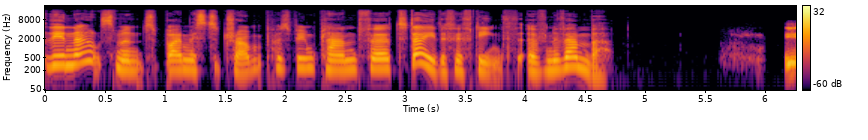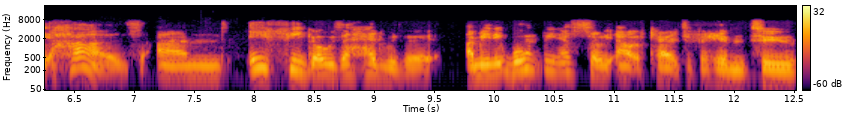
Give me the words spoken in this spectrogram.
the announcement by Mr. Trump has been planned for today, the 15th of November. It has. And if he goes ahead with it, I mean, it won't be necessarily out of character for him to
